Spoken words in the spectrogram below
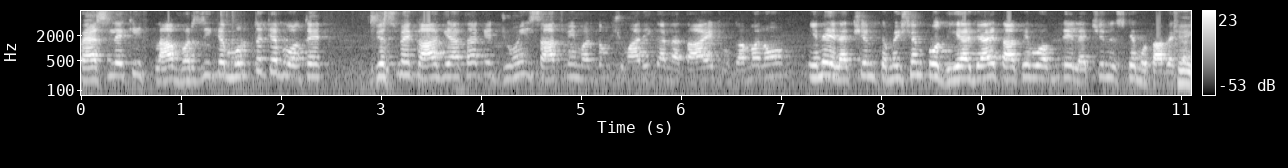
फैसले की खिलाफ वर्जी के मुर्तकब होते जिसमें कहा गया था कि जो ही सातवीं मरदमशुमारी का नतज मुकम्मल हो इन्हें इलेक्शन कमीशन को दिया जाए ताकि वो अपने इलेक्शन इसके मुताबिक ठीक है।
